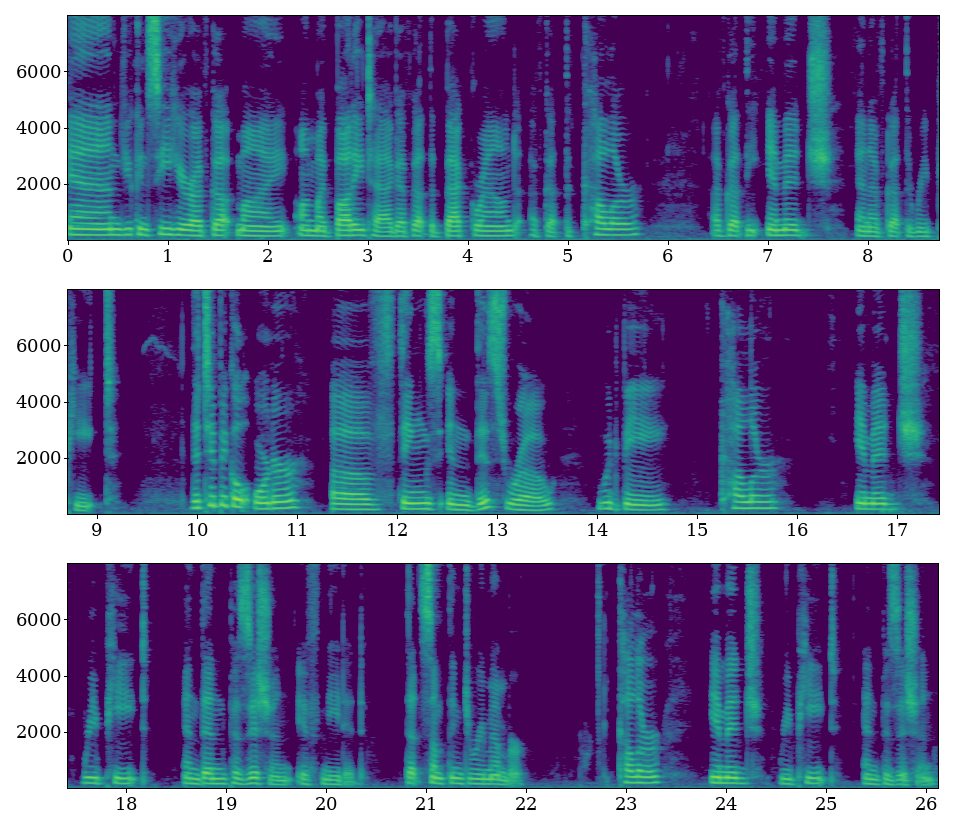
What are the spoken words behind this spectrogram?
And you can see here I've got my, on my body tag, I've got the background, I've got the color, I've got the image, and I've got the repeat. The typical order of things in this row would be color, image, repeat, and then position if needed. That's something to remember. Color, image, repeat, and position.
